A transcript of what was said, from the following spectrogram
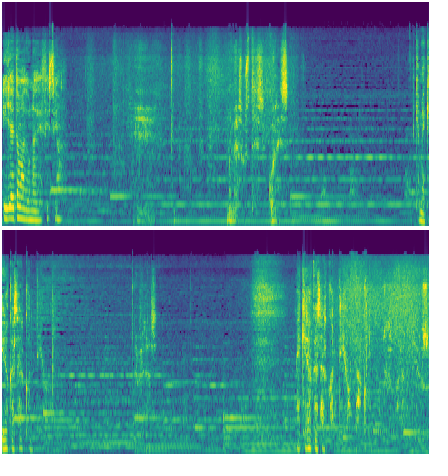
Y ya he tomado una decisión. No me asustes. ¿Cuál es? Que me quiero casar contigo. De veras. Me quiero casar contigo, Paco. Es maravilloso.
